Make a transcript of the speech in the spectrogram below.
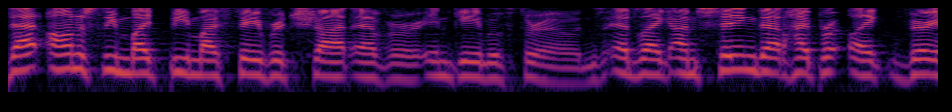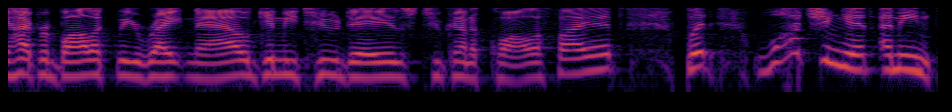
that honestly might be my favorite shot ever in Game of Thrones. And like I'm saying that hyper like very hyperbolically right now. Give me two days to kind of qualify it. But watching it, I mean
